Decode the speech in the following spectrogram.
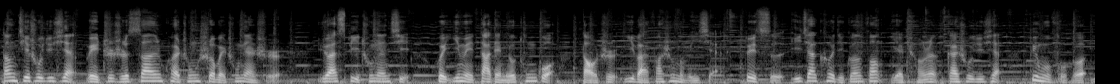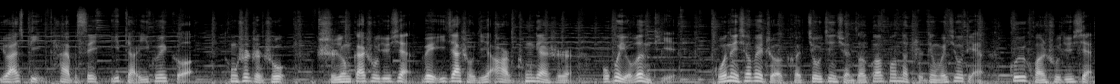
当其数据线未支持三安快充设备充电时，USB 充电器会因为大电流通过。导致意外发生的危险。对此，一加科技官方也承认该数据线并不符合 USB Type-C 1.1规格，同时指出使用该数据线为一加手机二充电时不会有问题。国内消费者可就近选择官方的指定维修点归还数据线。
